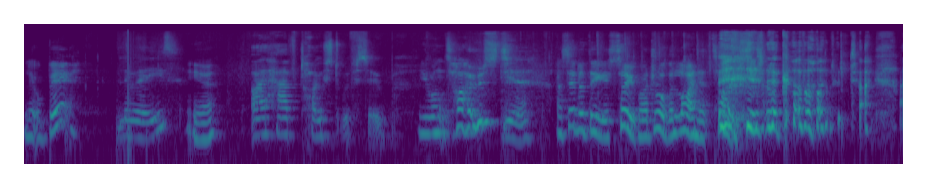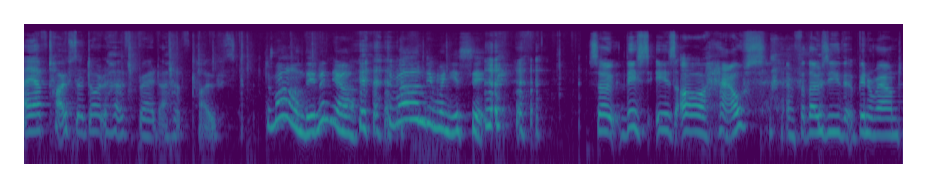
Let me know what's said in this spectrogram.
A little bit. Louise, Yeah. I have toast with soup. You want toast? Yeah. I said I'd do your soup. I draw the line at toast. Come on. I have toast. I don't have bread. I have toast. Demanding, aren't you? Demanding when you're sick. So this is our house, and for those of you that have been around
